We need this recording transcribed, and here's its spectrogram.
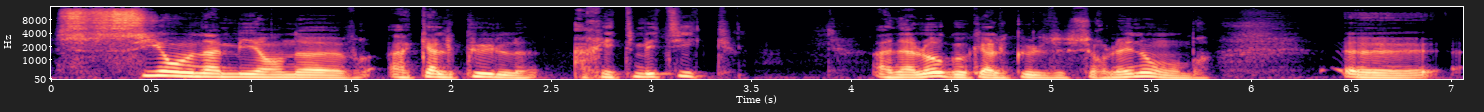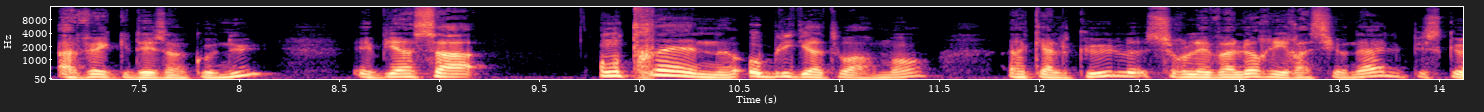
si on a mis en œuvre un calcul arithmétique, analogue au calcul sur les nombres, euh, avec des inconnus, eh bien ça entraîne obligatoirement un calcul sur les valeurs irrationnelles, puisque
